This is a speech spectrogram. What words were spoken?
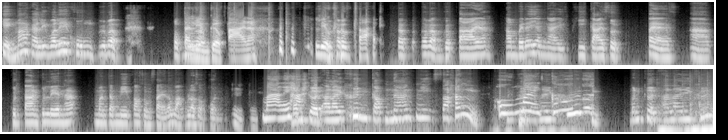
เก่งมากอะริวาเล่คุงคือแบบบอแต่เหลี่ยมเกือบตายนะเหลี่ยมเกือบตายแบบแบบเกือบตายนะทำไปได้ยังไงพีกายสุด แต่อ่าคุณตาลคุณเลนฮะ มันจะมีความสงสัยระหว่างพวกเราสองคนอืมอืมมาเลยมันค่ะเกิดอะไรขึ้นกับนางงิซังโอ้เกิด my อะไร god ขึ้น มันเกิดอะไรขึ้น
